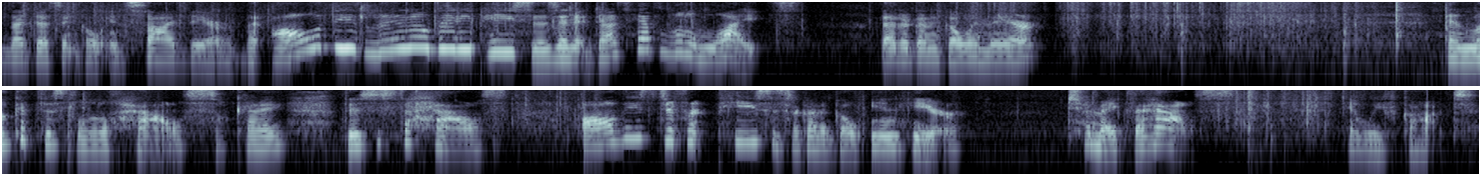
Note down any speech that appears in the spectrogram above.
that doesn't go inside there. But all of these little bitty pieces, and it does have little lights that are going to go in there. And look at this little house, okay? This is the house. All these different pieces are going to go in here to make the house. And we've got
